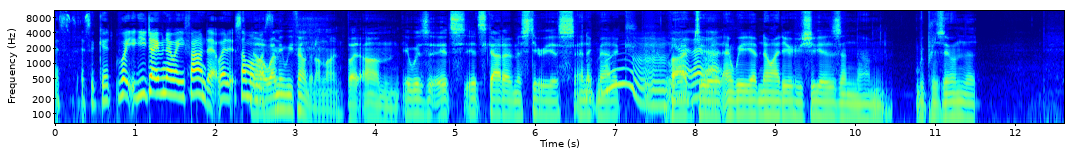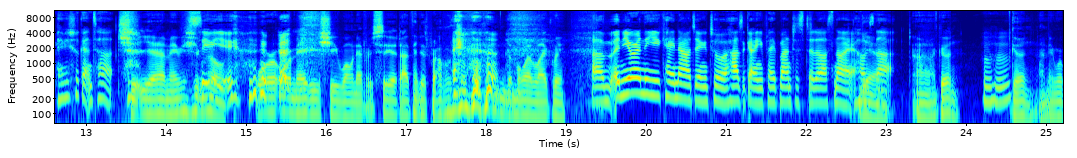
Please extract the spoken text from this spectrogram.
It's it's a good. Wait, you don't even know where you found it? Where did someone? no, I mean we found it online, but um, it was. It's. It's got a mysterious, enigmatic Mm, yeah, vibe like to that. it, and we have no idea who she is, and um, we presume that. Maybe she'll get in touch. She, yeah, maybe she Sue will, you. or or maybe she won't ever see it. I think it's probably the more likely. Um, and you're in the UK now doing a tour. How's it going? You played Manchester last night. How's yeah. that? Uh, good. Mhm. Good. I mean, we're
